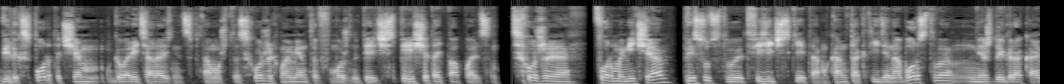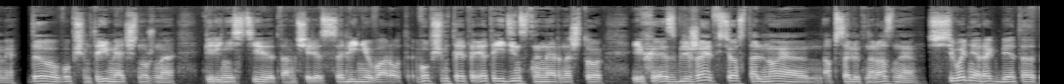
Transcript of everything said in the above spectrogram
видах спорта, чем говорить о разнице, потому что схожих моментов можно пересчитать по пальцам. Схожая форма мяча, присутствует физический там контакт единоборства между игроками. Да, в общем-то, и мяч нужно перенести там через линию ворот. В общем-то, это, это единственное, наверное, что их сближает. Все остальное абсолютно разное. Сегодня регби — это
